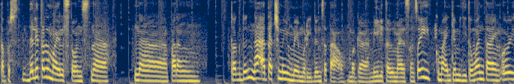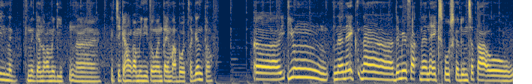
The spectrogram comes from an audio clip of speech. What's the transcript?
tapos the little milestones na na parang tag doon, na-attach mo yung memory doon sa tao. Kumbaga, may little milestones. Ay, kumain kami dito one time. Or nag, nag ano kami dito, na, nagchikahan kami dito one time about sa ganito. Uh, yung, na, na, na, the mere fact na na-expose ka doon sa tao,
